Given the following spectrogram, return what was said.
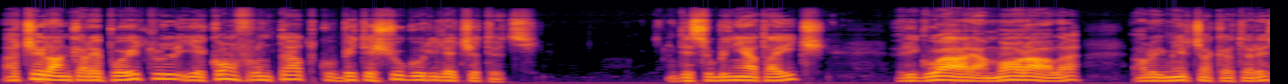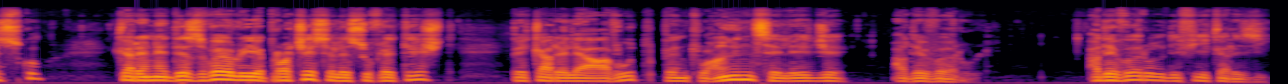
acela în care poetul e confruntat cu beteșugurile cetății. De subliniat aici, rigoarea morală a lui Mircea Cărtărescu, care ne dezvăluie procesele sufletești pe care le-a avut pentru a înțelege adevărul. Adevărul de fiecare zi.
